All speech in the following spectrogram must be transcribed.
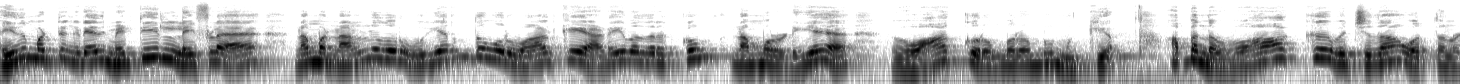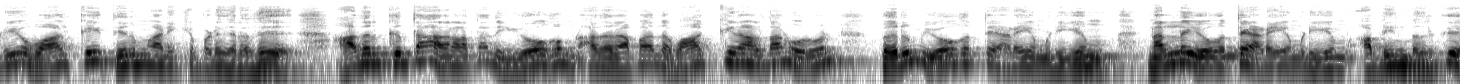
இது மட்டும் கிடையாது மெட்டீரியல் லைஃப்பில் நம்ம நல்லதொரு உயர்ந்த ஒரு வாழ்க்கையை அடைவதற்கும் நம்மளுடைய வாக்கு ரொம்ப ரொம்ப முக்கியம். அப்போ இந்த வாக்கு வச்சு தான் ஒருத்தனுடைய வாழ்க்கை தீர்மானிக்கப்படுகிறது. அதற்கு தான் அதனால தான் அந்த யோகம் அது அப்போ அந்த வாக்கினால் தான் ஒருவன் பெரும் யோகத்தை அடைய முடியும் நல்ல யோகத்தை அடைய முடியும் அப்படின்பதற்கு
